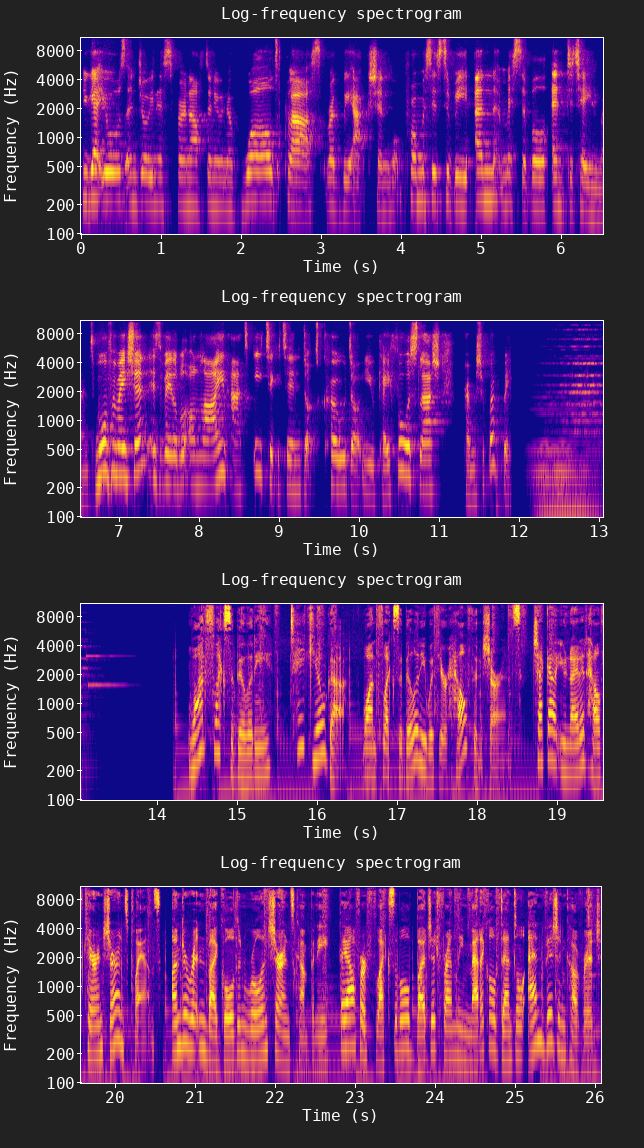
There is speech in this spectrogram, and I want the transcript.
you get yours and join us for an afternoon of world class rugby action, what promises to be unmissable entertainment. More information is available online at eticketing.co.uk forward slash Premiership Rugby. Want flexibility? Take yoga. Want flexibility with your health insurance? Check out United Healthcare Insurance Plans. Underwritten by Golden Rule Insurance Company, they offer flexible, budget friendly medical, dental, and vision coverage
